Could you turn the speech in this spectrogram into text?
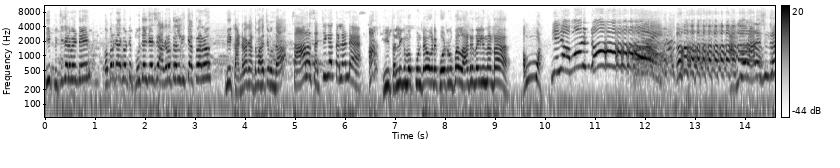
ఈ పిచ్చి జనం ఏంటి? కొబ్బరికాయ కొట్టి పూజలు చేసి అగరవతలకి ఇచ్చేస్తున్నారు. మీ కండవాకి అంత మహత్యం ఉందా? చాలా సత్యంగా తల్లి అండి ఈ తల్లికి మొక్కుంటే ఒకటి కోటి రూపాయలు లాటరీ తగిలిందంట. అవ్వ నేను అమ్మో రాలేసింది.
